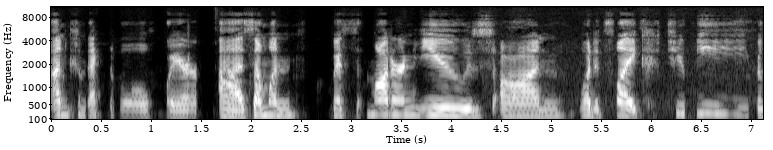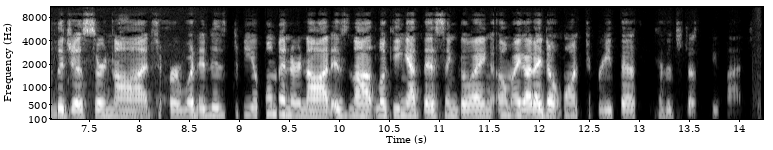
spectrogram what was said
unconnectable where uh, someone with modern views on what it's like to be religious or not, or what it is to be a woman or not, is not looking at this and going, oh my God, I don't want to read this because it's just too much.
